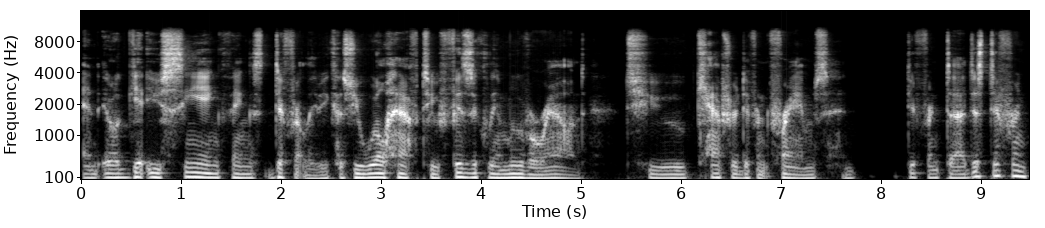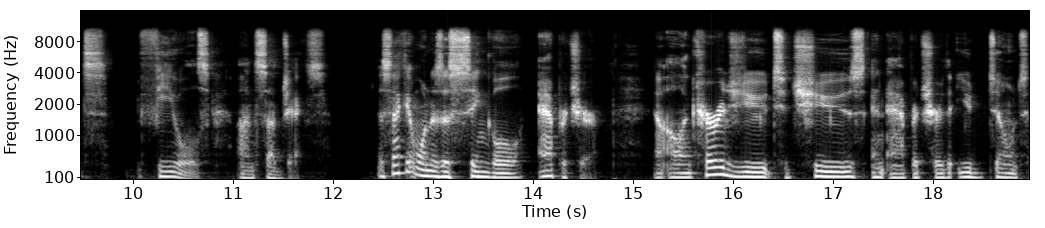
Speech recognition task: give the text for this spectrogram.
And it'll get you seeing things differently because you will have to physically move around to capture different frames and different, uh, just different feels on subjects. The second one is a single aperture. Now, I'll encourage you to choose an aperture that you don't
